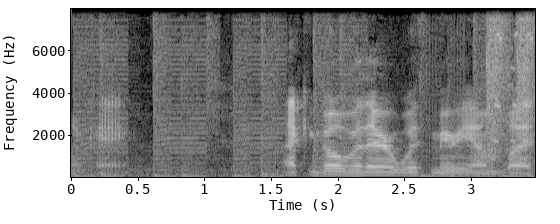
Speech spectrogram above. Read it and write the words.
Okay. I can go over there with Miriam, but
